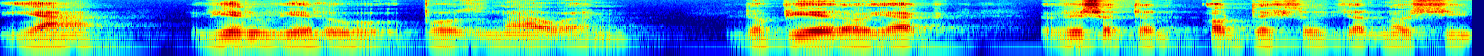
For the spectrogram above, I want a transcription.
Ja wielu, wielu poznałem. Dopiero jak wyszedł ten oddech Solidarności,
